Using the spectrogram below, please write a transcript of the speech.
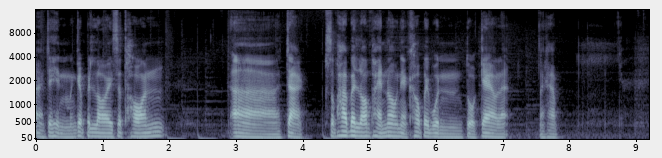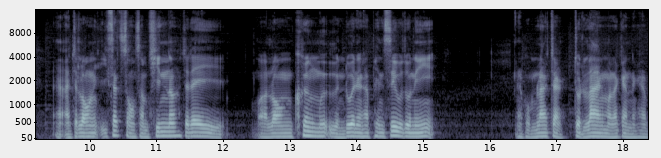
อาจจะเห็นเหมือนกับเป็นรอยสะท้อนอาจากสภาพแวดล้อมภายนอกเนี่ยเข้าไปบนตัวแก้วแล้วนะครับ อาจจะลองอีกสัก2อสชิ้นเนาะจะได้ลองเครื่องมืออื่นด้วยนะครับเพนซิลตัวนี้ผมลากจากจุดล่างมาแล้วกันนะครับ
